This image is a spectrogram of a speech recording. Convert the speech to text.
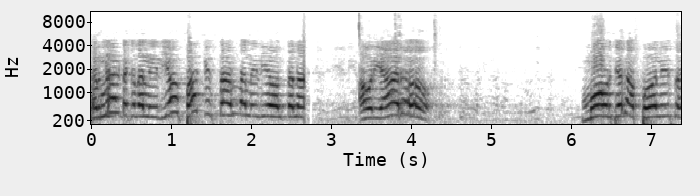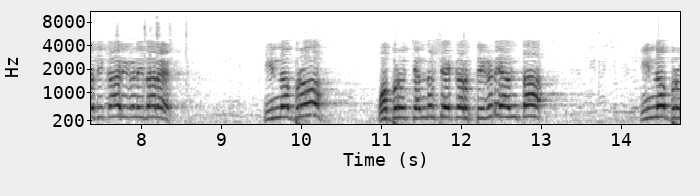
ಕರ್ನಾಟಕದಲ್ಲಿ ಇದೆಯೋ ಪಾಕಿಸ್ತಾನದಲ್ಲಿ ಇದೆಯೋ ಅಂತ ಅವ್ರು ಯಾರು? ಮೂರ್ ಜನ ಪೊಲೀಸ್ ಅಧಿಕಾರಿಗಳಿದ್ದಾರೆ. ಇನ್ನೊಬ್ರು ಒಬ್ರು ಚಂದ್ರಶೇಖರ್ ತಿಗಡೆ ಅಂತ, ಇನ್ನೊಬ್ರು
